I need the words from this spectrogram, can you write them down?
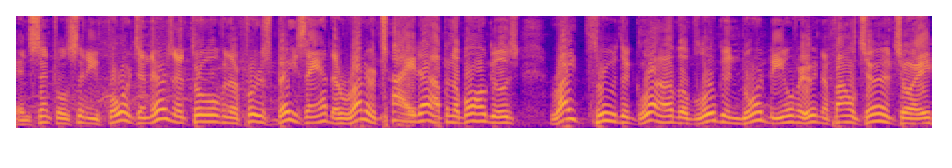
and Central City Fords. And there's a throw over the first base. They had the runner tied up, and the ball goes right through the glove of Logan Nordby over here in the foul territory.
